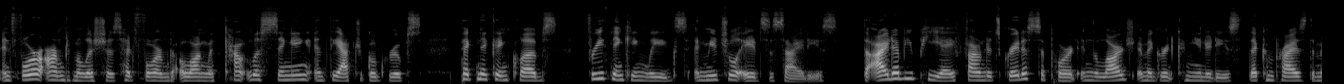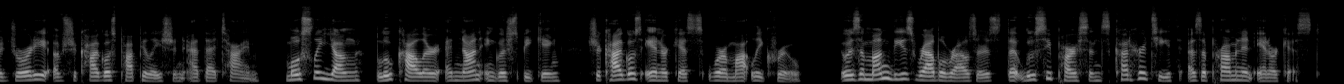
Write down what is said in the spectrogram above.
and four armed militias had formed along with countless singing and theatrical groups, picnicking clubs, free thinking leagues, and mutual aid societies. The IWPA found its greatest support in the large immigrant communities that comprised the majority of Chicago's population at that time. Mostly young, blue collar, and non English speaking, Chicago's anarchists were a motley crew. It was among these rabble rousers that Lucy Parsons cut her teeth as a prominent anarchist.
